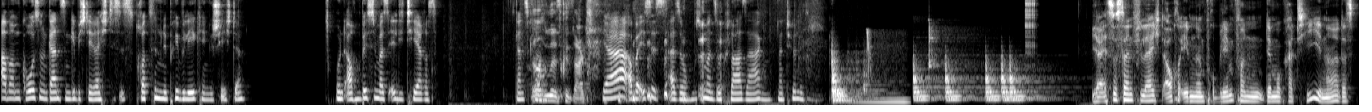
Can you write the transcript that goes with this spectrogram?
Aber im Großen und Ganzen gebe ich dir recht, es ist trotzdem eine Privilegiengeschichte. Und auch ein bisschen was Elitäres. Ganz klar. Hast du das gesagt? Ja, aber ist es, also muss man so klar sagen, natürlich. Ja, ist es dann vielleicht auch eben ein Problem von Demokratie, ne? dass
